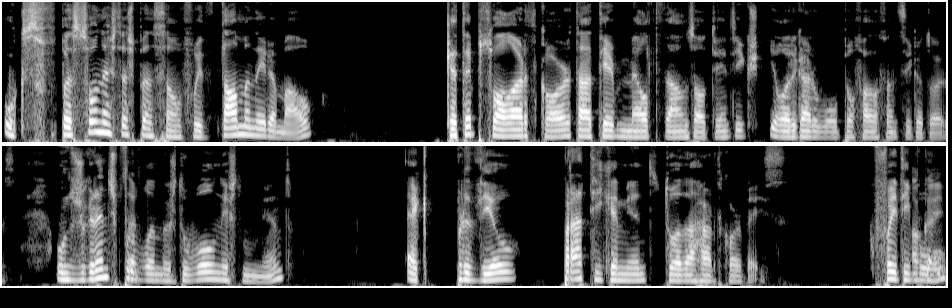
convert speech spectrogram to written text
O que se passou nesta expansão foi de tal maneira mau que até pessoal hardcore está a ter meltdowns autênticos e largar o WoW pelo Final Fantasy XIV. Um dos grandes Certo. problemas do WoW neste momento é que perdeu praticamente toda a hardcore base. Que foi tipo. Ok.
